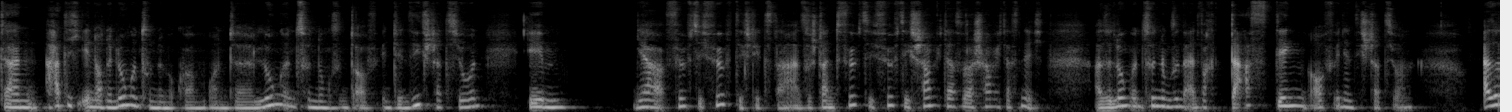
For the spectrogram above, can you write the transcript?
dann hatte ich eben noch eine Lungenentzündung bekommen. Und äh, Lungenentzündungen sind auf Intensivstation eben, ja, 50-50 steht es da. Also stand 50-50, schaffe ich das oder schaffe ich das nicht? Also Lungenentzündungen sind einfach das Ding auf Intensivstation. Also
